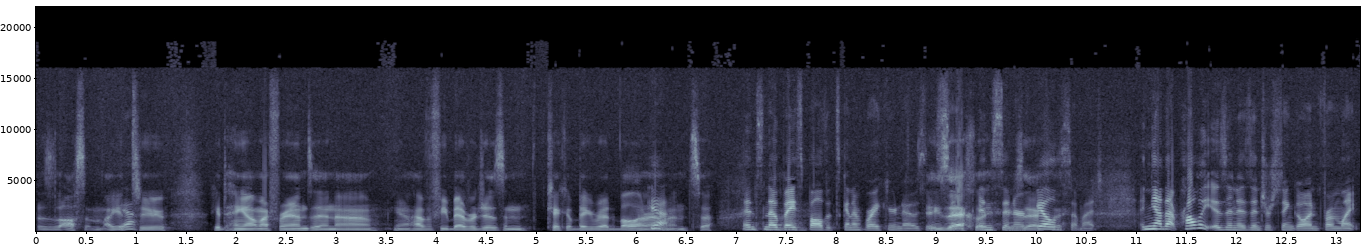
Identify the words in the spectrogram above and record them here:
this, is awesome. I get Yeah. to get to hang out with my friends and uh, you know have a few beverages and kick a big red ball around. Yeah. And so And it's no baseball that's going to break your nose Exactly, in center exactly. field so much. And yeah, that probably isn't as interesting going from like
